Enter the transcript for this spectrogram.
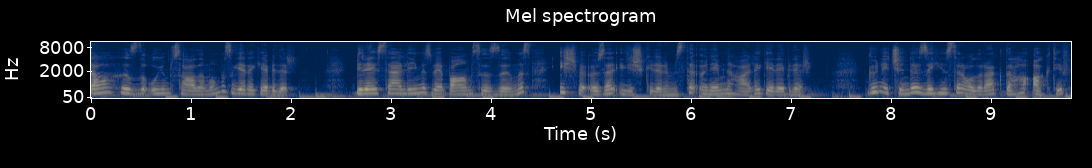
daha hızlı uyum sağlamamız gerekebilir. Bireyselliğimiz ve bağımsızlığımız iş ve özel ilişkilerimizde önemli hale gelebilir. Gün içinde zihinsel olarak daha aktif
